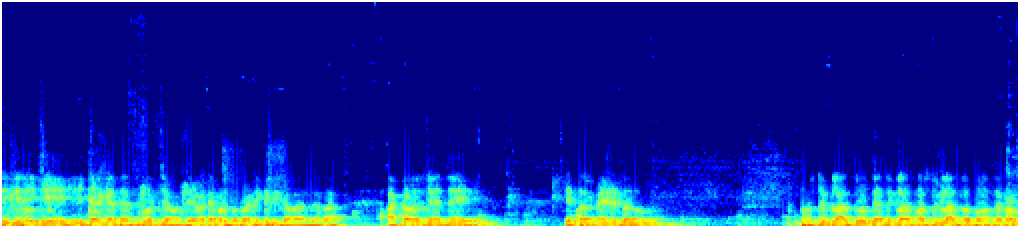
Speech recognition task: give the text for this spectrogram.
డిగ్రీకి ఇక్కడికే దర్శకు వచ్చాము దేవటేమడ సుబ్బాయి డిగ్రీ కళాశాల. అక్కడ వచ్చేసి intermediate first class tenth class first క్లాస్లో పాస్ అయినాం.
